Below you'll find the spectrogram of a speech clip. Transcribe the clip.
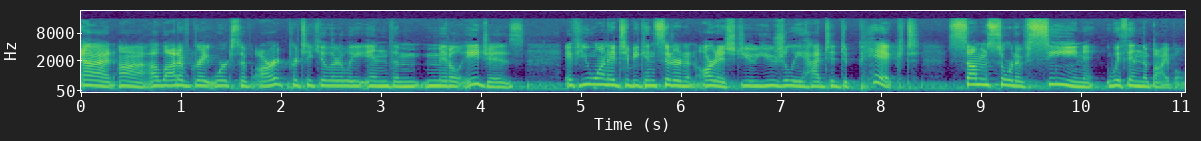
at uh, a lot of great works of art, particularly in the Middle Ages, if you wanted to be considered an artist, you usually had to depict some sort of scene within the Bible.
